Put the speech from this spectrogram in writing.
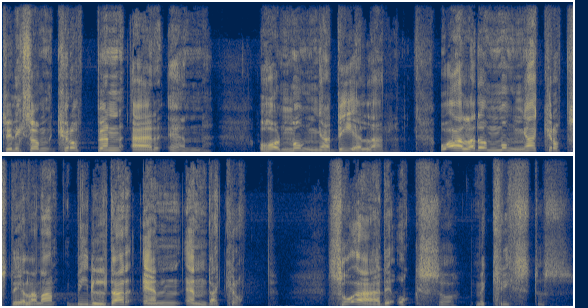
Ty liksom kroppen är en och har många delar och alla de många kroppsdelarna bildar en enda kropp. Så är det också med Kristus.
